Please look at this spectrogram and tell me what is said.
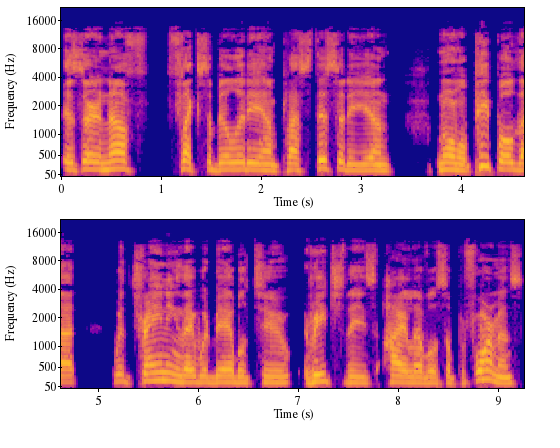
Is there enough flexibility and plasticity in normal people that with training, they would be able to reach these high levels of performance?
